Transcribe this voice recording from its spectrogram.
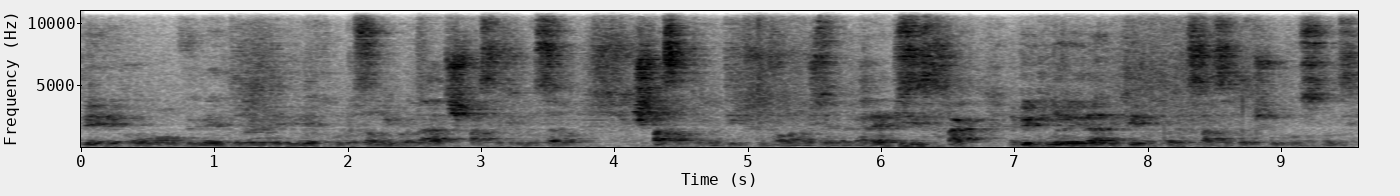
tem a ver com, obviamente, o entendimento, colaboração, liberdade, espaço de afirmação, espaço alternativo, como falava o José Bagar. É preciso, de facto, haver pluralidade e tempo para que se faça todas como consequência.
